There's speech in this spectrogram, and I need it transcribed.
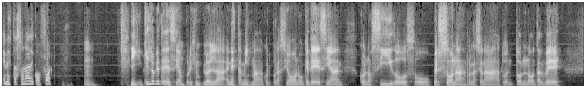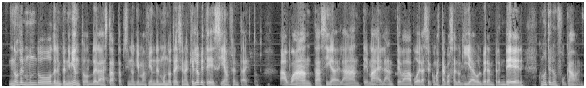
en esta zona de confort. Mm. ¿Y qué es lo que te decían, por ejemplo, en, la, en esta misma corporación o qué te decían conocidos o personas relacionadas a tu entorno, tal vez, no del mundo del emprendimiento, de las startups, sino que más bien del mundo tradicional? ¿Qué es lo que te decían frente a esto? Aguanta, sigue adelante, más adelante vas a poder hacer como esta cosa loquilla, volver a emprender. ¿Cómo te lo enfocaban?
